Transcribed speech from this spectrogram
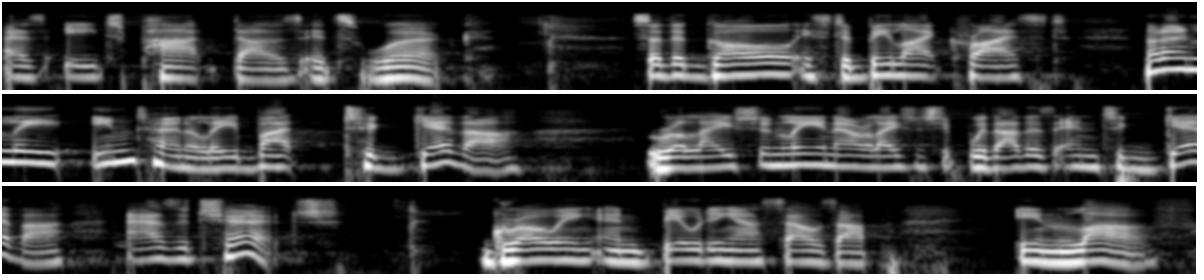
as each part does its work. So the goal is to be like Christ, not only internally, but together, relationally in our relationship with others, and together as a church, growing and building ourselves up in love.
